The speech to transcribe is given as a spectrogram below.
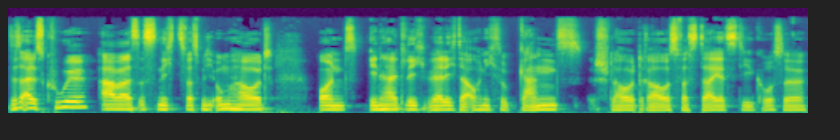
das ist alles cool, aber es ist nichts, was mich umhaut. Und inhaltlich werde ich da auch nicht so ganz schlau draus, was da jetzt die große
